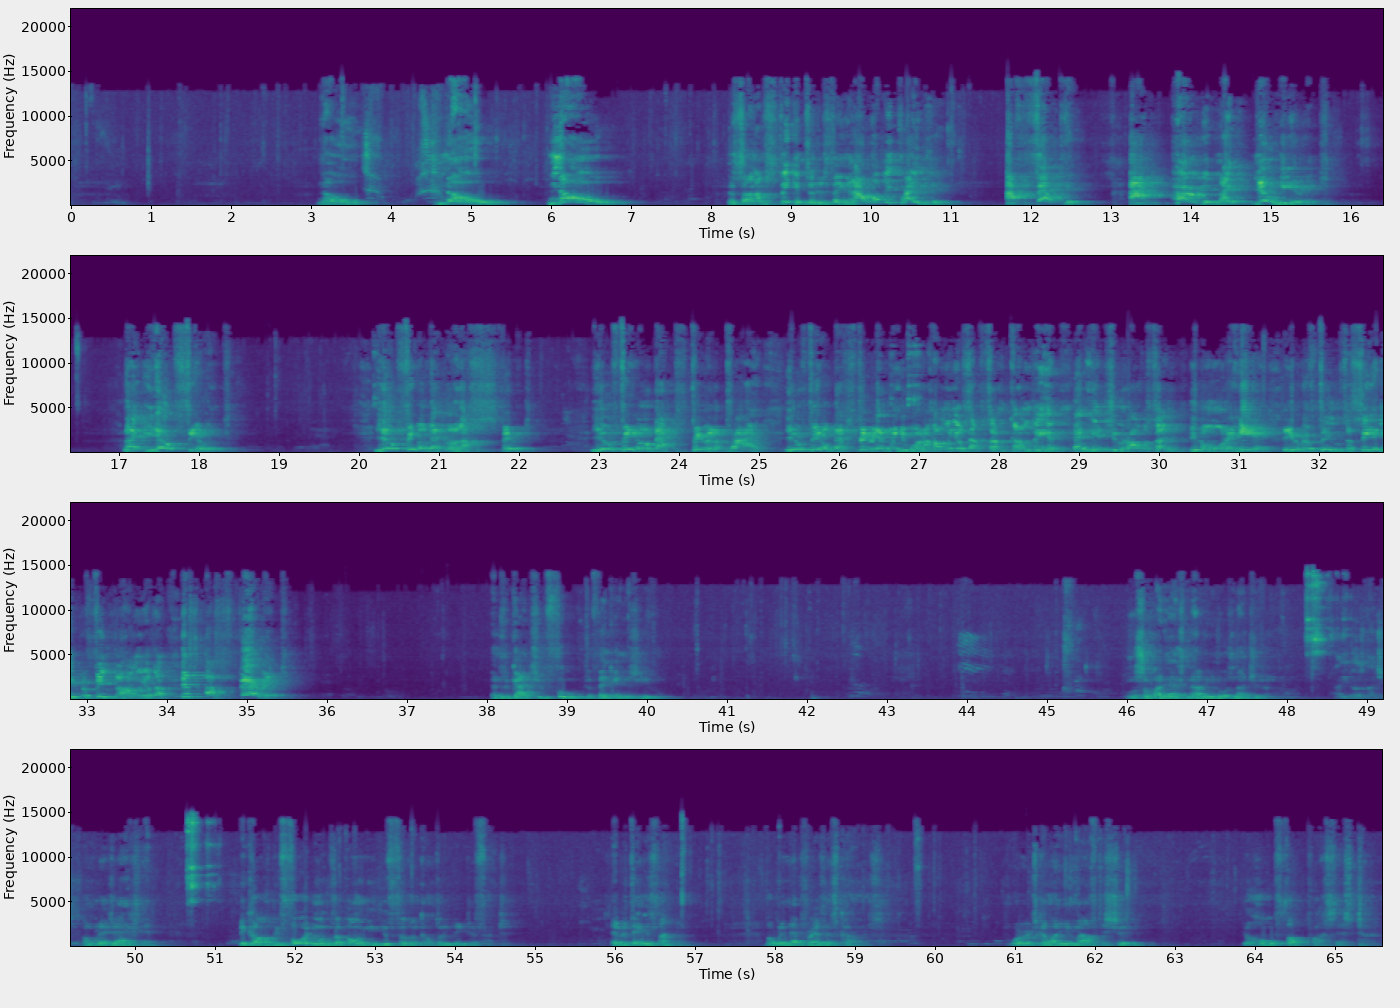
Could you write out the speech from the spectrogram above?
No. No. No. And son, I'm speaking to this thing, and I wasn't crazy. I felt it. I heard it like you hear it. Like you feel it. You feel that lust spirit. You feel that spirit of pride. That spirit that when you want to humble yourself, something comes in and hits you, and all of a sudden you don't want to hear it. You refuse to see it. You refuse to humble yourself. It's a spirit. And it's got you fooled to thinking it's you. When somebody asks me, how do you know it's not you? How you know it's not you? I'm glad you asked that. Because before it moves upon you, you're feeling completely different. Everything is fine. But when that presence comes, words come out of your mouth that shouldn't, your whole thought process turns.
